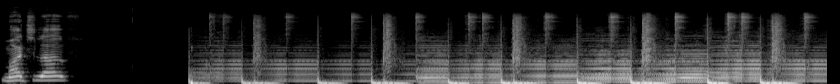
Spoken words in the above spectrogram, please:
Much love. Thank you.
